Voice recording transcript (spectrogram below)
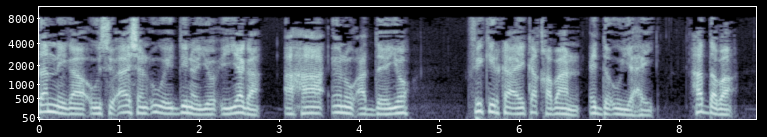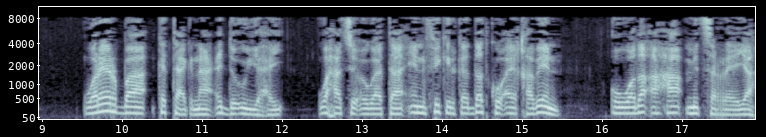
danniga uu su'aashan u weydinayo iyaga ahaa inuu caddeeyo fikirka ay ka qabaan cidda uu yahay. Haddaba wareer baa ka taagnaa cidda uu yahay. Waxaadse ogaataa in fikirka dadku ay qabeen uu wada ahaa mid sarreeya.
